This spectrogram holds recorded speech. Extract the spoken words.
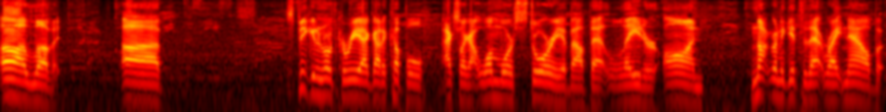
Oh, I love it. Uh Speaking of North Korea, I got a couple. Actually, I got one more story about that later on. I'm not going to get to that right now, but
